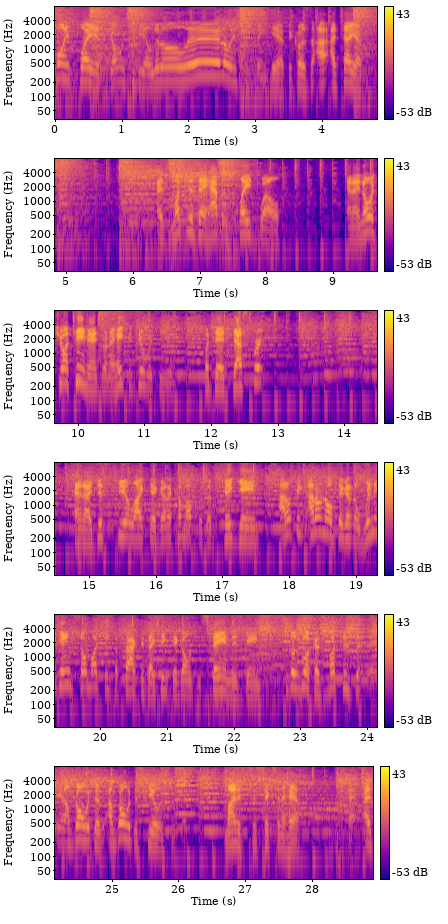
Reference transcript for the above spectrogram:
point play is going to be a little, little interesting here because I, I tell you, as much as they haven't played well, and I know it's your team, Andrew, and I hate to do it to you, but they're desperate, and I just feel like they're gonna come up with a big game. I don't think I don't know if they're gonna win the game so much as the fact that I think they're going to stay in this game because look, as much as the, I'm going with the I'm going with the Steelers here, minus to six and half. A- As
